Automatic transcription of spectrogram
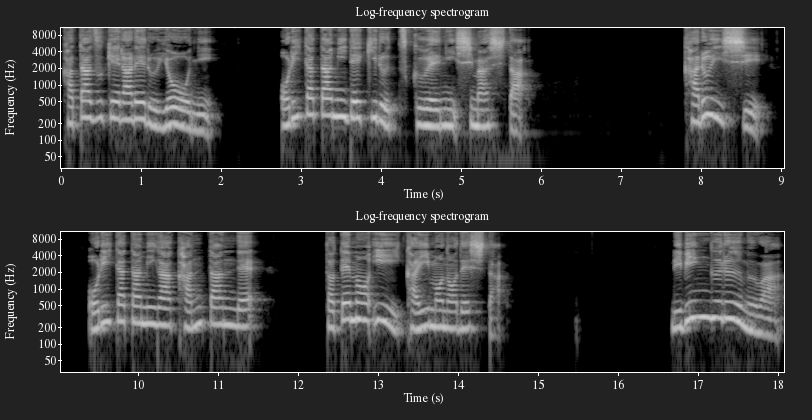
片付けられるように折りたたみできる机にしました。軽いし、折りたたみが簡単で、とてもいい買い物でした。リビングルームは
